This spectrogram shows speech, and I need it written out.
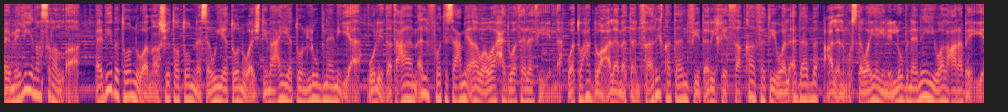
إيميلي نصر الله. أديبة وناشطة نسوية واجتماعية لبنانية ولدت عام 1931 وتعد علامة فارقة في تاريخ الثقافة والأدب على المستويين اللبناني والعربي.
